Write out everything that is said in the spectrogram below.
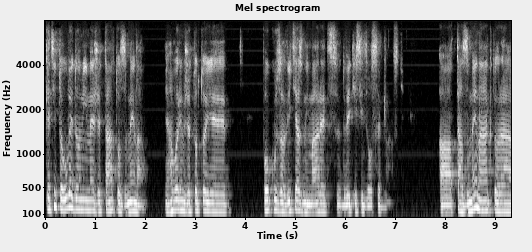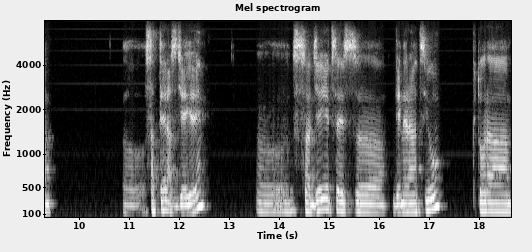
keď si to uvedomíme, že táto zmena, ja hovorím, že toto je pokus o víťazný marec 2018. A tá zmena, ktorá e, sa teraz deje, e, sa deje cez e, generáciu, ktorá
